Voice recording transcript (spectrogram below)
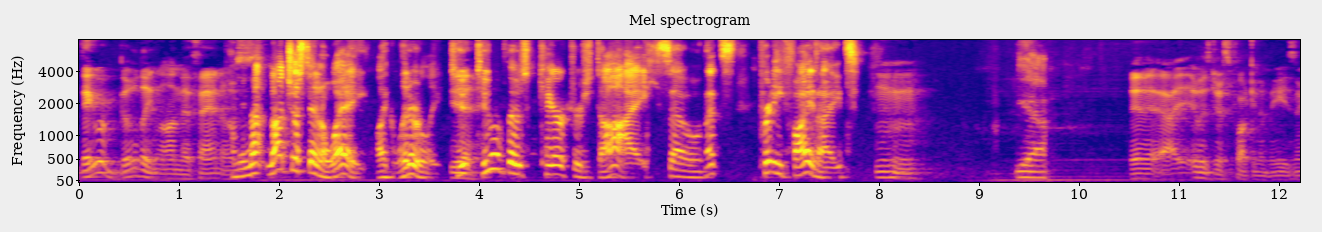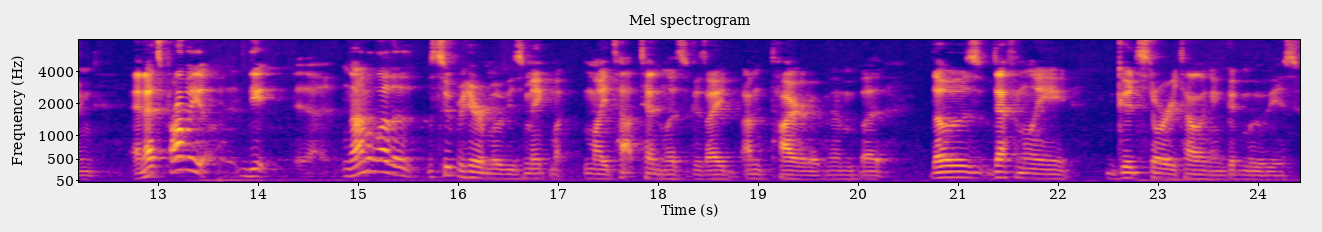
they were building on the Thanos. I mean, not not just in a way, like literally. Two Yeah. two of those characters die, so that's pretty finite. hmm Yeah. and it, it was just fucking amazing. And that's probably the not a lot of superhero movies make my, my top ten list because I I'm tired of them, but those definitely good storytelling and good movies.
